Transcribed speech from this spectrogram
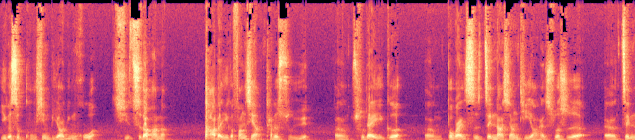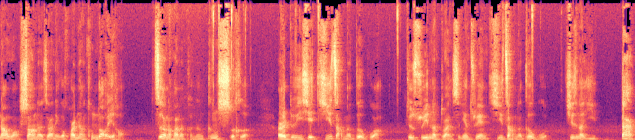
一个是股性比较灵活，其次的话呢，大的一个方向它是属于嗯处在一个嗯不管是震荡箱体啊，还是说是呃震荡往上的这样的一个缓涨通道也好，这样的话呢可能更适合。而对于一些急涨的个股啊，就是属于呢短时间出现急涨的个股，其实呢一旦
